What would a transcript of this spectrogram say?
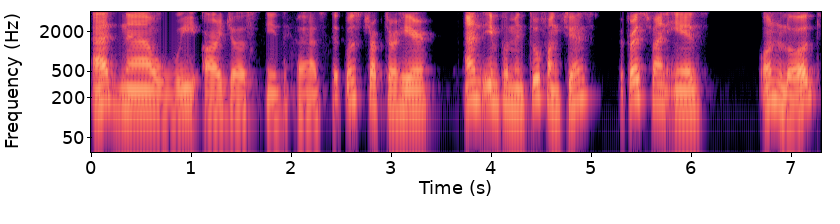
And now we are just need to pass the constructor here and implement two functions. The first one is onload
